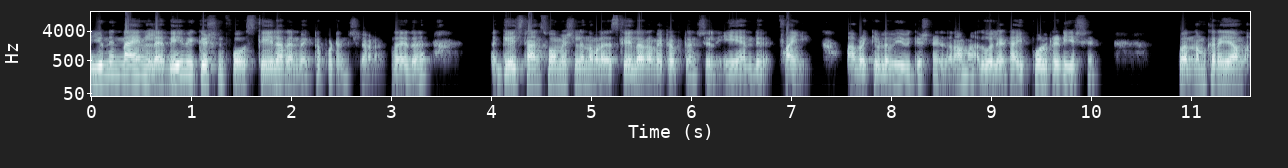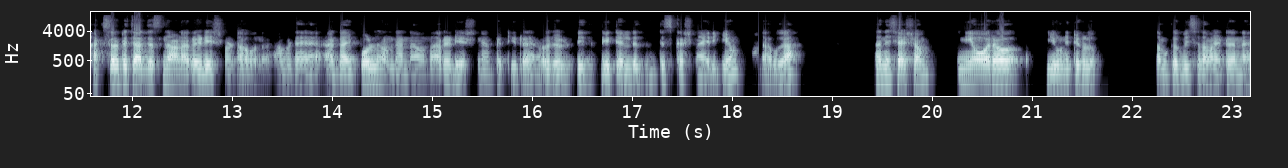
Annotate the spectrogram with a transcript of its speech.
unit നയനിലെ wave equation for scalar and vector potential ആണ്. അതായത് ഗേജ് ട്രാൻസ്ഫോർമേഷനിൽ നമ്മൾ scalar and vector potential A and phi അവിടേക്കുള്ള വേവ് ഇക്വേഷൻ എഴുതണം. അതുപോലെ ഡൈപോൾ റേഡിയേഷൻ ഇപ്പൊ നമുക്കറിയാം അക്സലറ്റ് ചാർജസിനാണ് റേഡിയേഷൻ ഉണ്ടാവുന്നത്. അവിടെ ഡൈപോളിന് ഉണ്ടാവുന്ന റേഡിയേഷനെ പറ്റിയിട്ട് ഒരു ഡീറ്റെയിൽഡ് ഡിസ്കഷൻ ആയിരിക്കും ഉണ്ടാവുക. അതിനുശേഷം ഇനി ഓരോ യൂണിറ്റുകളും നമുക്ക് വിശദമായിട്ട് തന്നെ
